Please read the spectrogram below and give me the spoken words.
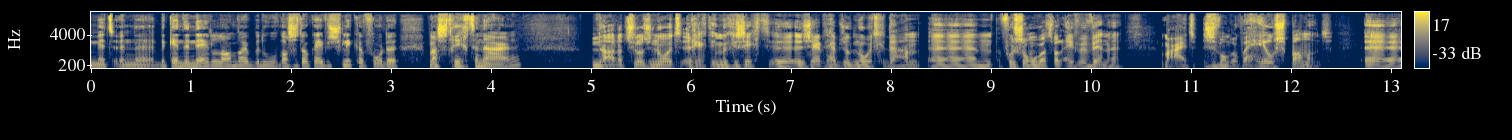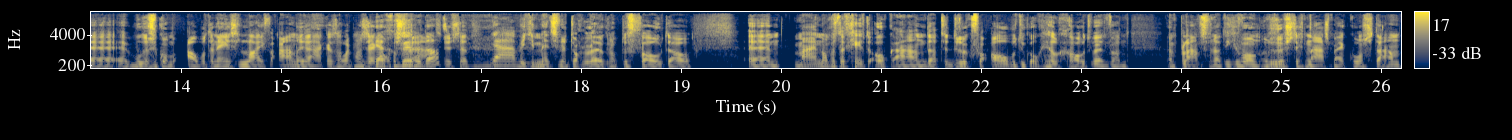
met een bekende Nederlander. Ik bedoel, was het ook even slikken voor de Maastrichtenaren? Nou, dat zullen ze nooit recht in mijn gezicht uh, zeggen. Dat hebben ze ook nooit gedaan. Uh, voor sommigen was het wel even wennen. Maar het, ze vonden het ook wel heel spannend. Uh, ze konden Albert ineens live aanraken, zal ik maar zeggen, ja, op gebeurde straat. dat? Dus dat, ja, weet je, mensen vinden het toch leuk en op de foto. Um, maar nogmaals, dat geeft ook aan dat de druk voor Albert natuurlijk ook heel groot werd. Want in plaats van dat hij gewoon rustig naast mij kon staan...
